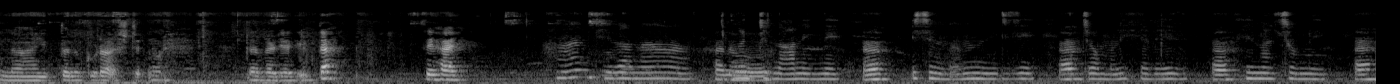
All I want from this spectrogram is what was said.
ಇನ್ನು ಯುಕ್ತನೂ ಕೂಡ ಅಷ್ಟೇ. ನೋಡಿ, ನಾನು ರೆಡಿಯಾಗಿ ಇರ್ತಾ say hi hi Kiran hello ಮತ್ತೆ ನಾನಿನ್ನೆ ಹಾಂ ಇಸಿನಲ್ಲಿ ಹಾಂ ಜೊಮ್ಮನಿ ಹೇಳಿ ಹಾಂ ಹಿನ ಜೊಮ್ಮಿ ಹಾಂ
